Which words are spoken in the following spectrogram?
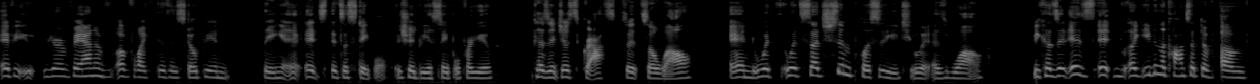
if you you're a fan of of like the dystopian thing, it, it's it's a staple. It should be a staple for you because it just grasps it so well, and with with such simplicity to it as well, because it is it like even the concept of of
